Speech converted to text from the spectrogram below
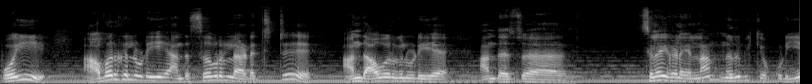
போய் அவர்களுடைய அந்த சுவரில் அடைச்சிட்டு அந்த அவர்களுடைய அந்த ச- சிலைகளை எல்லாம் நிரூபிக்கக்கூடிய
